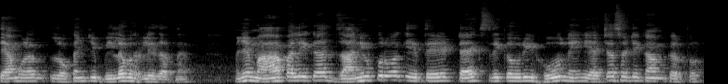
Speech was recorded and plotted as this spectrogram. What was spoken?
त्यामुळे लोकांची बिलं भरली जात नाहीत. म्हणजे महापालिका जाणीवपूर्वक येते टॅक्स रिकव्हरी होऊ नये याच्यासाठी काम करतो.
